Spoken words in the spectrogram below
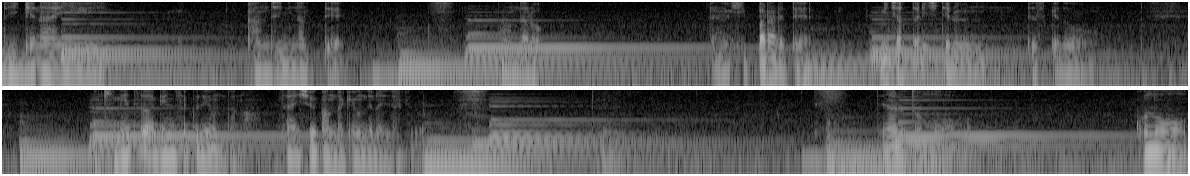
といけない感じになってなんだろう。引っ張られて見ちゃったりしてるんですけど「鬼滅」は原作で読んだな。最終巻だけ読んでないですけど、うん、ってなるともうこの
